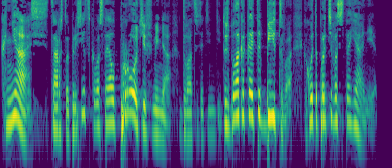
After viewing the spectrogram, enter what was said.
князь царства персидского стоял против меня 21 день. То есть была какая-то битва, какое-то противостояние.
